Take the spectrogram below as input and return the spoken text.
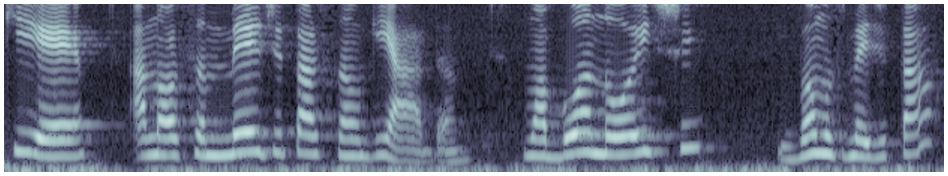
que é a nossa meditação guiada. Uma boa noite e vamos meditar?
